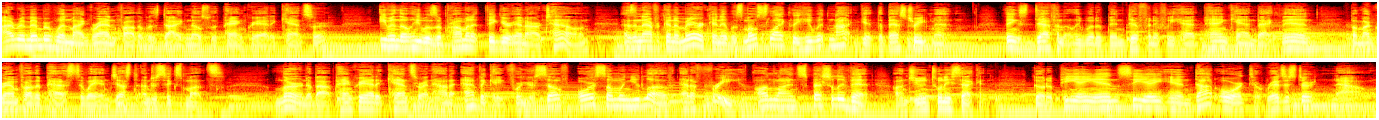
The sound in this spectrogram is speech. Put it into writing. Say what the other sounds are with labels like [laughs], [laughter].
I remember when my grandfather was diagnosed with pancreatic cancer. Even though he was a prominent figure in our town, as an African American, it was most likely he would not get the best treatment. Things definitely would have been different if we had PanCan back then, but my grandfather passed away in just under six months. Learn about pancreatic cancer and how to advocate for yourself or someone you love at a free online special event on June 22nd. Go to pancan.org to register now.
